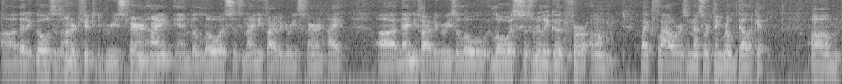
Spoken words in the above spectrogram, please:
uh, that it goes is 150 degrees Fahrenheit and the lowest is 95 degrees Fahrenheit. Uh, 95 degrees the low, lowest is really good for um, like flowers and that sort of thing, real delicate. Um,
